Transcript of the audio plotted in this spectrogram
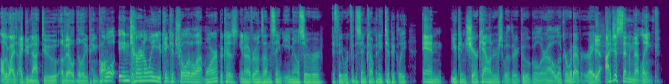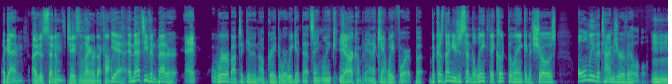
Otherwise, I do not do availability ping pong. Well, internally, you can control it a lot more because you know everyone's on the same email server if they work for the same company typically, and you can share calendars whether Google or Outlook or whatever, right? yeah, I just send them that link. Again, I just send them jasonzenger.com. Yeah, and that's even better. And we're about to get an upgrade to where we get that same link in our company, and I can't wait for it. But because then you just send the link, they click the link, and it shows only the times you're available. hmm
